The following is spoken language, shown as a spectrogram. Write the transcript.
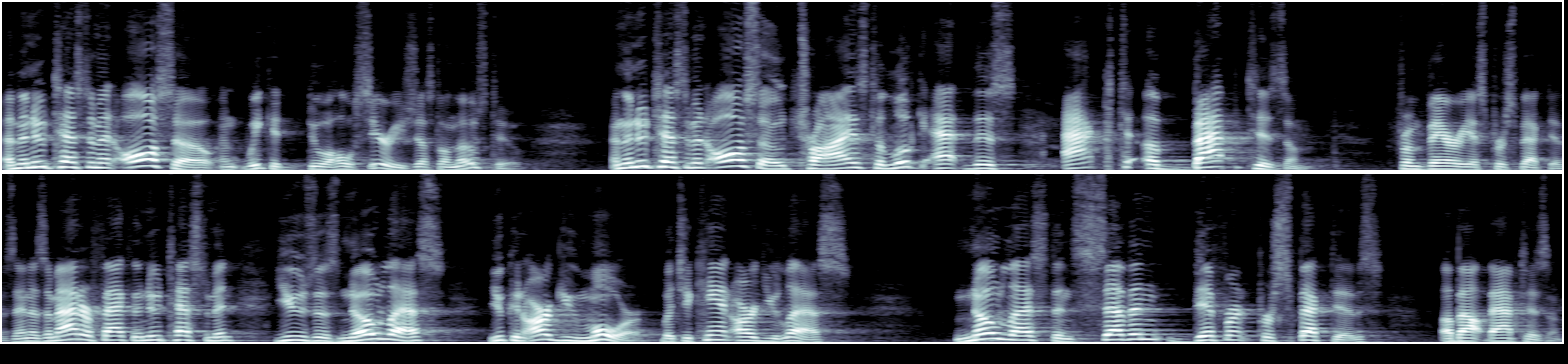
And the New Testament also, and we could do a whole series just on those two. And the New Testament also tries to look at this act of baptism from various perspectives. And as a matter of fact, the New Testament uses no less, you can argue more, but you can't argue less, no less than seven different perspectives about baptism.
